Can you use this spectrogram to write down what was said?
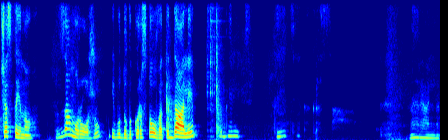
частину заморожу і буду використовувати далі. Подивіться, дивіться, яка краса. Нереально.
